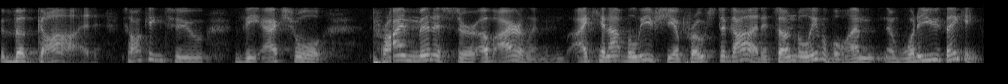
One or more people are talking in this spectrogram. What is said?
the God, talking to the actual prime minister of Ireland. I cannot believe she approached a God. It's unbelievable. I'm. What are you thinking?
